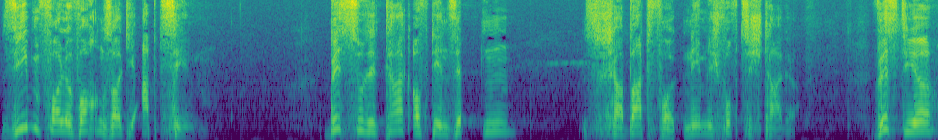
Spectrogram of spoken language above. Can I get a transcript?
Sieben volle Wochen sollt ihr abzählen. Bis zu dem Tag auf den siebten Schabbat folgt, nämlich 50 Tage. Wisst ihr,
